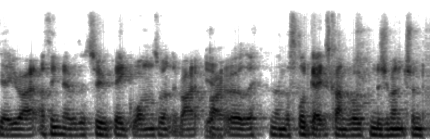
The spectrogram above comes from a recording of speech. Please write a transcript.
Yeah, you're right. I think they were the two big ones, weren't they? Right, yeah. right early, and then the floodgates kind of opened, as you mentioned.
